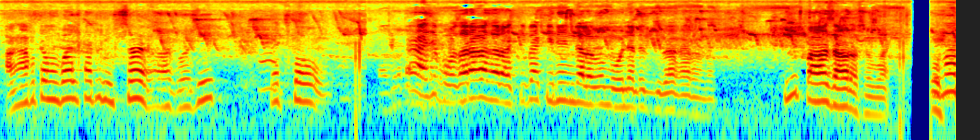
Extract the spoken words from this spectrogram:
ভাঙা ফুটা মোবাইল তাতো নিশ্চয়। গৈছি লেটছ গ' আজি বজাৰ যাওঁ কিবা কিনি নিদা ল'ব মহিলাটোক দিবা কাৰণে। কি পাওঁ যাওঁ আছো মই। মই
